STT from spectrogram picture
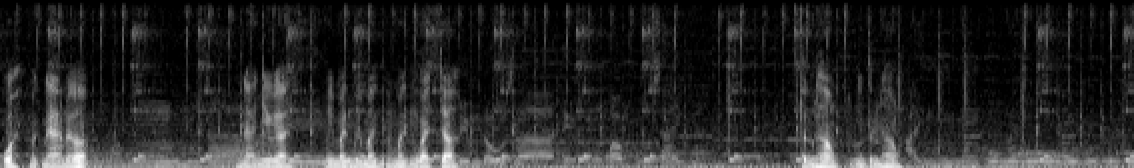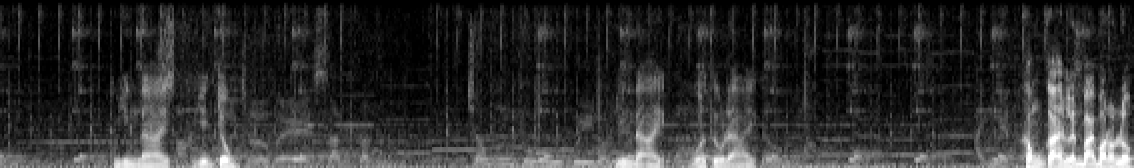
Ui mặt nạ nữa. Nạ nhiều vậy. May mắn may mắn may mắn quá trời. Tinh hồng nhưng tinh hồng phú dương đại, phú dương trung. Viên đại quá tử đại. Không có lệnh bài boss nào luôn.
